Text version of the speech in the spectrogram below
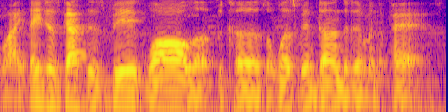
Like they just got this big wall up because of what's been done to them in the past.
